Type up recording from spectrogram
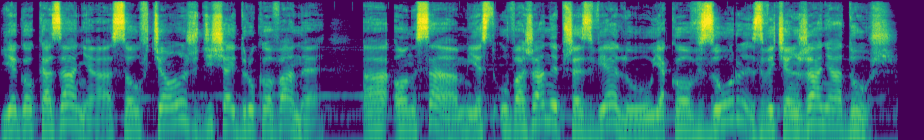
Jego kazania są wciąż dzisiaj drukowane, a on sam jest uważany przez wielu jako wzór zwyciężania dusz.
